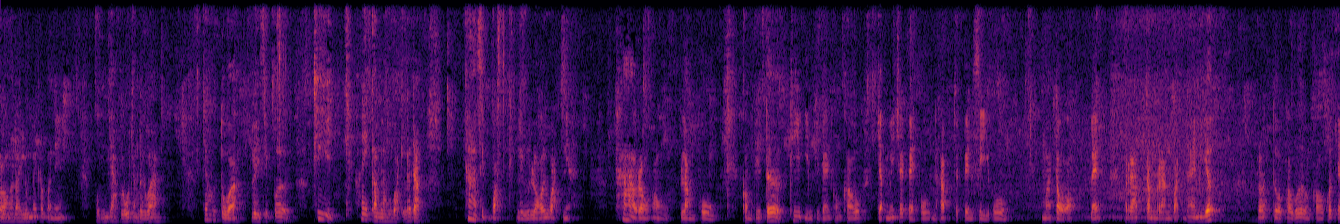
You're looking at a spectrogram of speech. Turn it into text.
ลองอะไรรู้ไหมครับวันนี้ ผมอยากรู้จังเลยว่า เจ้าตัว Receiver ที่ให้กำลังวัตต์ระดับ 50 วัตต์หรือ 100 วัตต์เนี่ย ถ้าเราเอาลำโพงคอมพิวเตอร์ที่อิมพีแดนซ์ของเขาจะไม่ใช่ 8 โอห์มนะครับ จะเป็น 4 โอห์มมาต่อ และรับกำลังวัตต์ได้ไม่เยอะ เพราะตัว power ของเขาก็จะ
